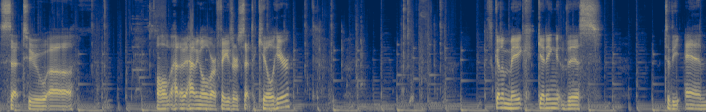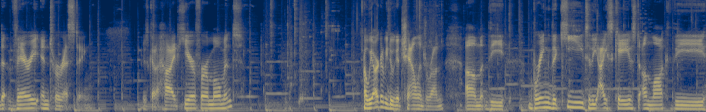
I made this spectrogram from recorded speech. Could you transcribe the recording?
set to uh, all ha having all of our phasers set to kill here. It's gonna make getting this to the end very interesting. Just gotta hide here for a moment. Oh, we are gonna be doing a challenge run. Um, the bring the key to the ice caves to unlock the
